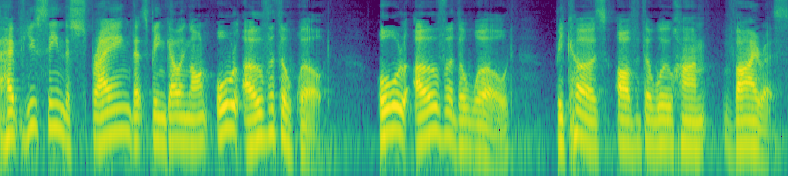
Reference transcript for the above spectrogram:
have you seen the spraying that's been going on all over the world? All over the world because of the Wuhan virus.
